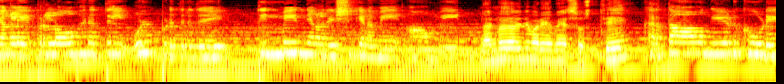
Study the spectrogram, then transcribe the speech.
ഞങ്ങളെ പ്രലോഭനത്തിൽ ഉൾപ്പെടുത്തരുതേ. തിന്മയിൽ ഞങ്ങൾ രക്ഷിക്കണമേ. ആമേ നന്മ തെളിഞ്ഞു പറയുമേ സ്വസ്തി. കർത്താവ് അങ്ങയുടെ കൂടെ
